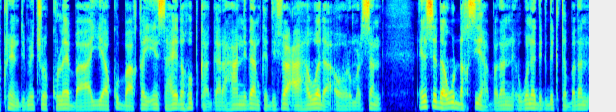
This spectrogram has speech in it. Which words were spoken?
ukrein dimitro kuleba ayaa ku baaqay in sahayda hubka gaar ahaan nidaamka difaaca hawada oo horumarsan in sida ugu dhaqsiyaha badan uguna degdegta badan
